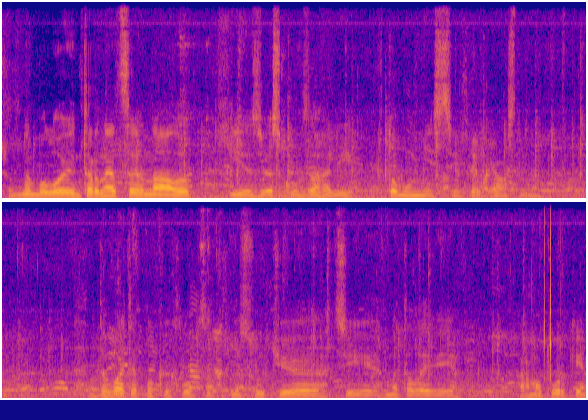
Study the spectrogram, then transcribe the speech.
Щоб не було інтернет-сигналу і зв'язку взагалі в тому місці прекрасному. Давайте, поки хлопці несуть е, ці металеві арматурки.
